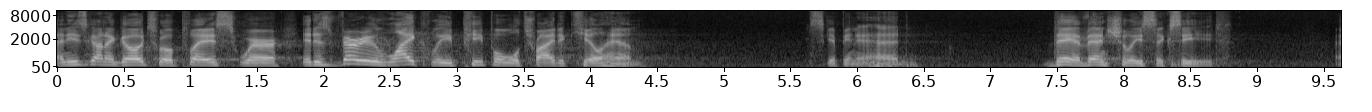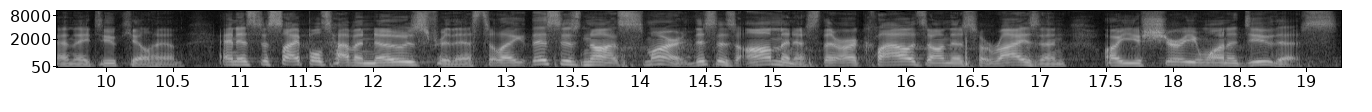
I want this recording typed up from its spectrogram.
and he's going to go to a place where it is very likely people will try to kill him. Skipping ahead, they eventually succeed and they do kill him. And his disciples have a nose for this. They're like, this is not smart. This is ominous. There are clouds on this horizon. Are you sure you want to do this?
